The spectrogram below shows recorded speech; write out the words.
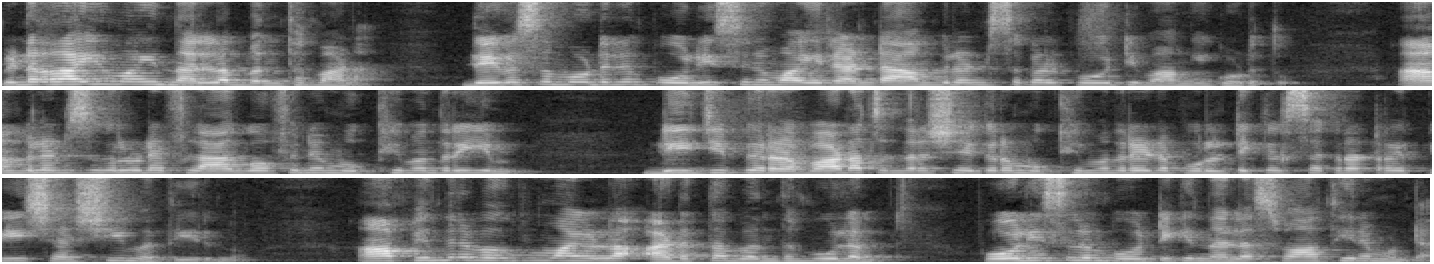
പിണറായിയുമായി നല്ല ബന്ധമാണ്. ദേവസ്വം ബോർഡിനും പോലീസിനുമായി രണ്ട് ആംബുലൻസുകൾ പോറ്റി വാങ്ങിക്കൊടുത്തു. ആംബുലൻസുകളുടെ ഫ്ളാഗ് ഓഫിന് മുഖ്യമന്ത്രിയും ഡി ജി പി റവാഡ ചന്ദ്രശേഖറും മുഖ്യമന്ത്രിയുടെ പൊളിറ്റിക്കൽ സെക്രട്ടറി പി ശശിയും എത്തിയിരുന്നു. ആഭ്യന്തര വകുപ്പുമായുള്ള അടുത്ത ബന്ധം മൂലം പോലീസിലും പോറ്റിക്ക് നല്ല സ്വാധീനമുണ്ട്.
